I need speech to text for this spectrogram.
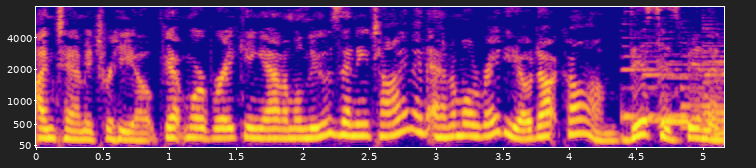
I'm Tammy Trujillo. Get more breaking animal news anytime at animalradio.com. This has been an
